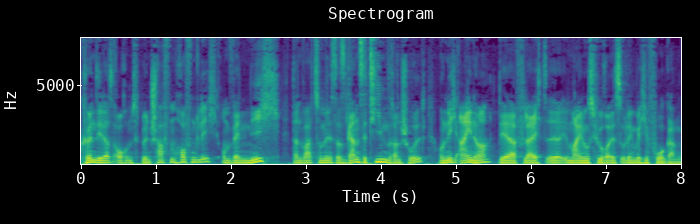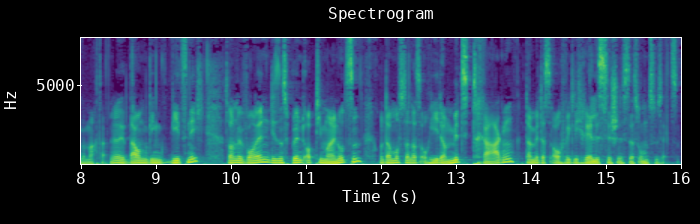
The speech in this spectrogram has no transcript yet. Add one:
können sie das auch im Sprint schaffen, hoffentlich. Und wenn nicht, dann war zumindest das ganze Team dran schuld und nicht einer, der vielleicht äh, Meinungsführer ist oder irgendwelche Vorgaben gemacht hat. Ne? Darum geht es nicht, sondern wir wollen diesen Sprint optimal nutzen und da muss dann das auch jeder mittragen, damit das auch wirklich realistisch ist, das umzusetzen.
